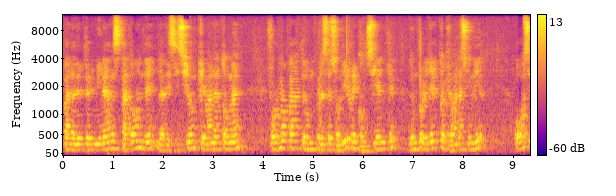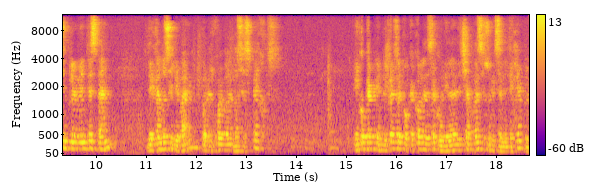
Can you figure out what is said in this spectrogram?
para determinar hasta dónde la decisión que van a tomar forma parte de un proceso libre consciente, de un proyecto que van a asumir, o simplemente están dejándose llevar por el juego de los espejos. En, el caso de Coca-Cola de esta comunidad de Chiapas es un excelente ejemplo.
